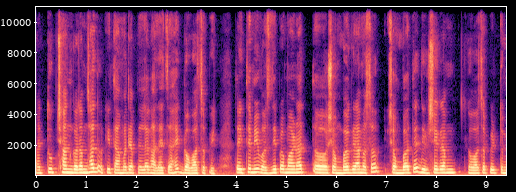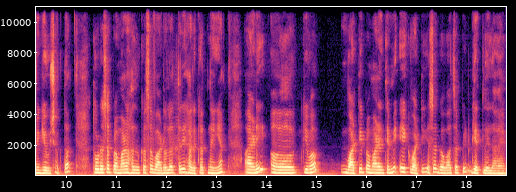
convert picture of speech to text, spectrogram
आणि तूप छान गरम झालं की त्यामध्ये आपल्याला घालायचं आहे गव्हाचं पीठ. तर इथे मी वजनी प्रमाणात शंभर ग्रॅम असं शंभर ते दीडशे ग्रॅम गव्हाचं पीठ तुम्ही घेऊ शकता. थोडंसं प्रमाण हलकंसं वाढवलं तरी हरकत नाही आहे आणि किंवा वाटीप्रमाणे इथे मी एक वाटी असं गव्हाचं पीठ घेतलेलं आहे.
